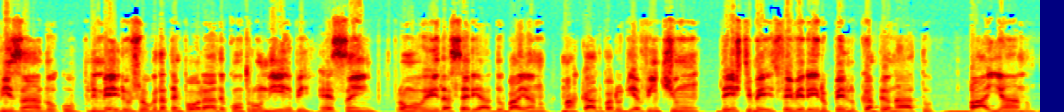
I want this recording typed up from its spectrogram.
visando o primeiro jogo da temporada contra o NIRB, recém-promovido a Série A do Baiano, marcado para o dia 21 deste mês, fevereiro, pelo Campeonato Baiano.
